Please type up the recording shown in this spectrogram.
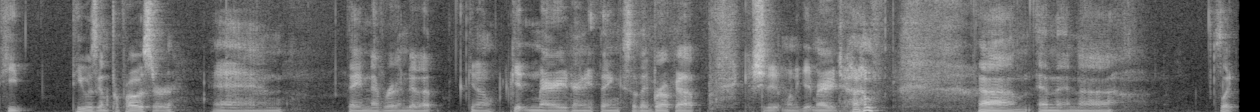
he he was gonna propose to her, and they never ended up you know getting married or anything. So they broke up because she didn't want to get married to him. Um, and then uh, it's like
